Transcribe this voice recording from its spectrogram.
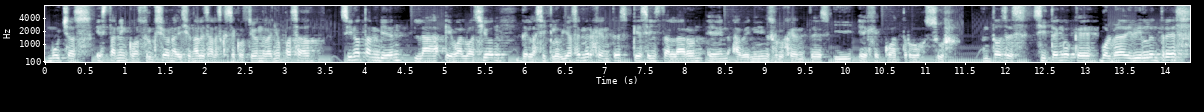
muchas están en construcción adicionales a las que se construyeron el año pasado, sino también la evaluación de las ciclovías emergentes que se instalaron en Avenida Insurgentes y Eje 4 Sur. Entonces, si tengo que volver a dividirlo en tres,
